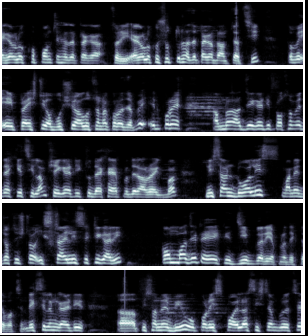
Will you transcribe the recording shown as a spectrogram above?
এগারো লক্ষ পঞ্চাশ হাজার টাকা সরি এগারো লক্ষ সত্তর হাজার টাকা দাম চাচ্ছি। তবে এই প্রাইসটি অবশ্যই আলোচনা করা যাবে। এরপরে আমরা যে গাড়িটি প্রথমে দেখিয়েছিলাম, সেই গাড়িটি একটু দেখাই আপনাদের আরও একবার। নিসান ডুয়ালিস মানে যথেষ্ট স্টাইলিশ একটি গাড়ি। কম বাজেটে একটি জিপ গাড়ি আপনারা দেখতে পাচ্ছেন। দেখছিলেন গাড়িটির পিছনের ভিউ উপরে স্পয়লার সিস্টেম রয়েছে।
